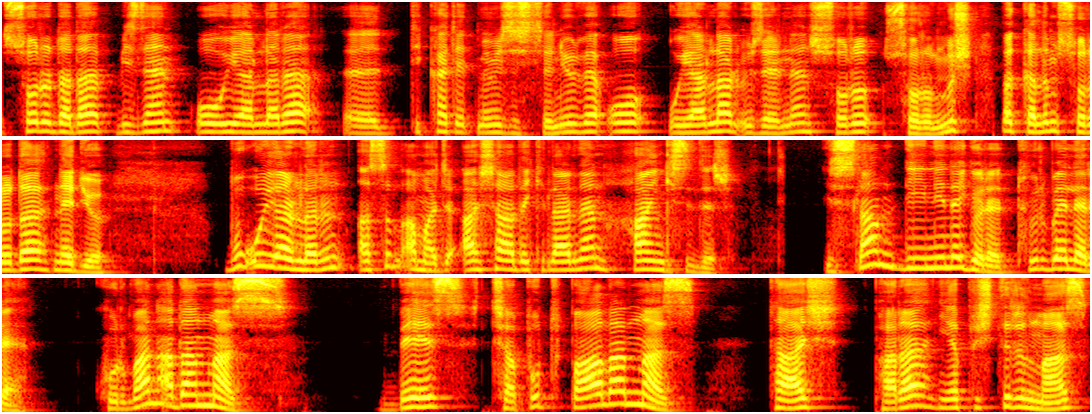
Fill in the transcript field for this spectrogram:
Soruda da bizden o uyarılara e, dikkat etmemiz isteniyor ve o uyarılar üzerinden soru sorulmuş. Bakalım soruda ne diyor? Bu uyarıların asıl amacı aşağıdakilerden hangisidir? İslam dinine göre türbelere kurban adanmaz bez, çaput bağlanmaz. Taş, para yapıştırılmaz.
